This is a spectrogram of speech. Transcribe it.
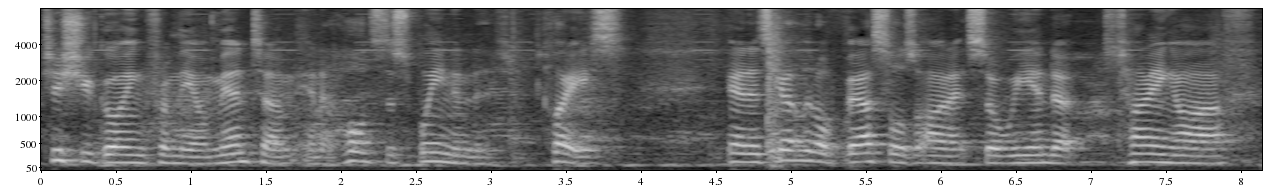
tissue going from the omentum, and it holds the spleen into place. And it's got little vessels on it, so we end up tying off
